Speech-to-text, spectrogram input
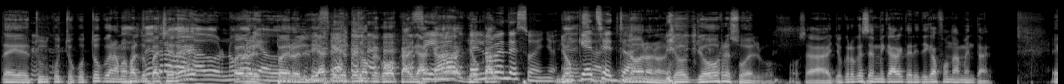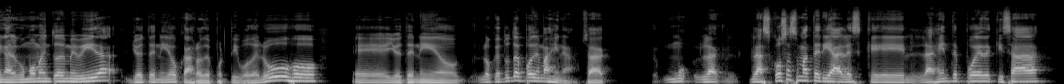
de tucu, tucu, tucu, nada más falta un PhD. no pero, el, mareador. pero el día que yo tengo que cargar Sí, él caja, no, yo él no vende sueños. yo- Él no, no, no, yo, yo resuelvo. O sea, yo creo que esa es mi característica fundamental. En algún momento de mi vida, yo he tenido carro deportivo de lujo, eh, yo he tenido lo que tú te puedes imaginar. O sea, la- las cosas materiales que la gente puede quizá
